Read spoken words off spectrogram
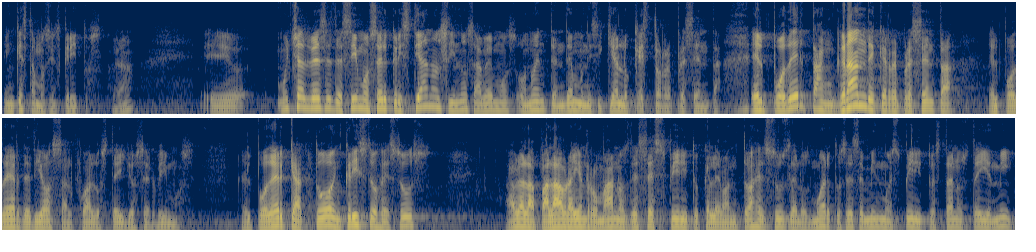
en qué estamos inscritos. ¿verdad? Eh, Muchas veces decimos ser cristianos y no sabemos o no entendemos ni siquiera lo que esto representa. El poder tan grande que representa el poder de Dios al cual usted y yo servimos. El poder que actuó en Cristo Jesús. Habla la palabra ahí en Romanos de ese espíritu que levantó a Jesús de los muertos. Ese mismo espíritu está en usted y en mí.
